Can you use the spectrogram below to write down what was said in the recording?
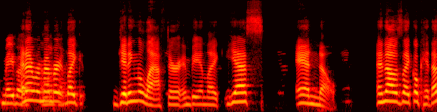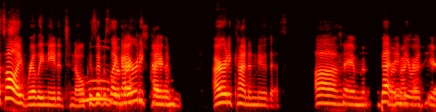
maybe. and I remember like getting the laughter and being like, yes and no. And I was like, okay, that's all I really needed to know because it was like I already kind of. I already kind of knew this. Um same. bet India Yeah,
